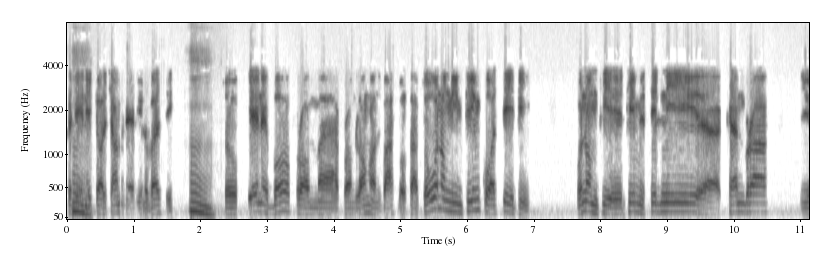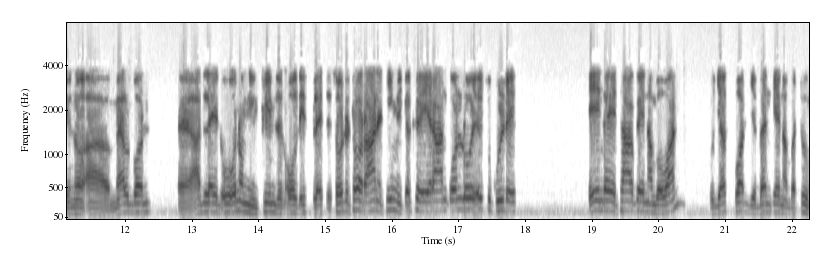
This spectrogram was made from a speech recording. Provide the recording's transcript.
Because Mm. mm. mm. Chaminade University. hmm So yen a bo from uh, from Longhorns basketball club. So one of the team ko city. One of the team is Sydney, uh, Canberra, you know, uh, Melbourne, uh, Adelaide. One of the teams in all these places. So the tour run a team is Iran Konlo is school day. Inga etape number one. We just spot Jebenke number two.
